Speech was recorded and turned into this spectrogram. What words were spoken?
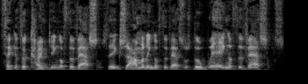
Think of the counting of the vessels, the examining of the vessels, the weighing of the vessels.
